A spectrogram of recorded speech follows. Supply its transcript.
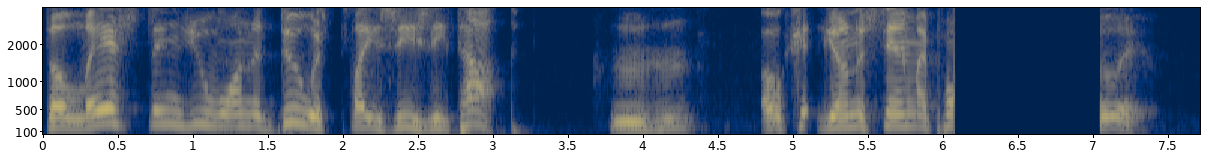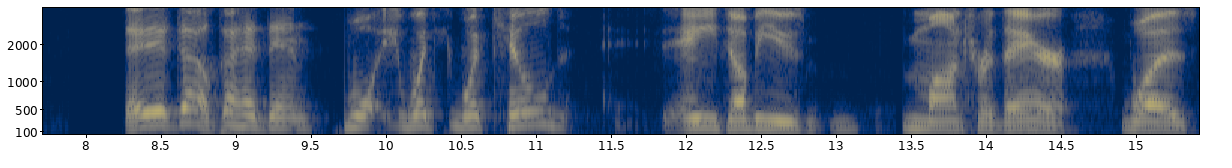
the last thing you want to do is play ZZ Top. mm-hmm. Okay, you understand my point? Really? There you go. Go ahead, Dan. Well, what what killed AEW's mantra there was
